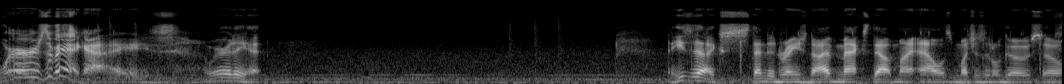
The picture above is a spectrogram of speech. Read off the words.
where's the bad guys? Where are they at? He's at extended range now. I've maxed out my owl as much as it'll go, so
